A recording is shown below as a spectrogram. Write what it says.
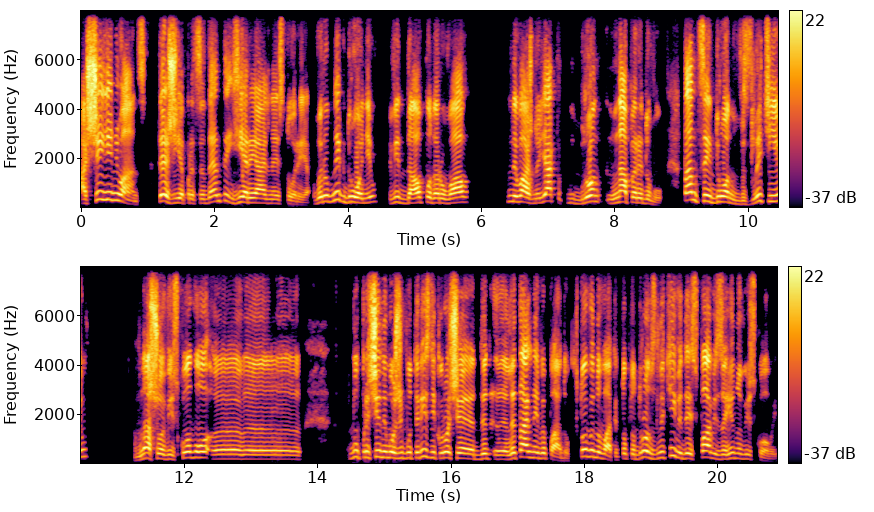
А ще є нюанс: теж є прецеденти, є реальна історія. Виробник дронів віддав, подарував. Неважно як дрон на передову. Там цей дрон взлетів нашого військового. Е, ну, причини можуть бути різні. Коротше, е, летальний випадок. Хто винуватий? Тобто дрон злетів і десь впав і загинув військовий.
